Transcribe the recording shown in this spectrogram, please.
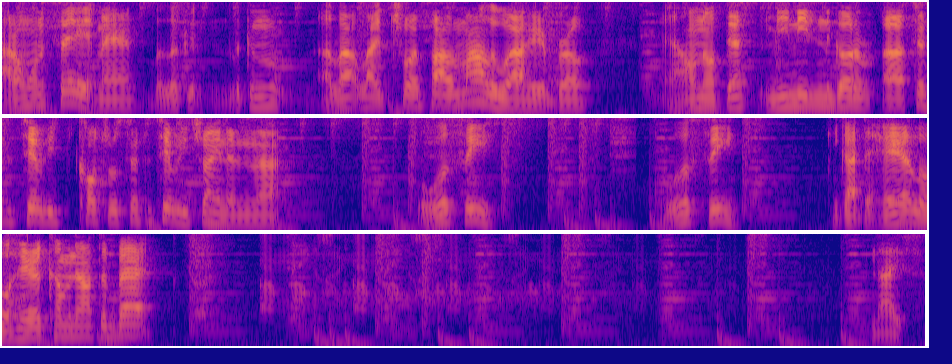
I don't want to say it, man, but look at looking a lot like Troy Polamalu out here, bro. And I don't know if that's me needing to go to uh, sensitivity, cultural sensitivity training or not. We'll see. We'll see. He got the hair, little hair coming out the back. Nice.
